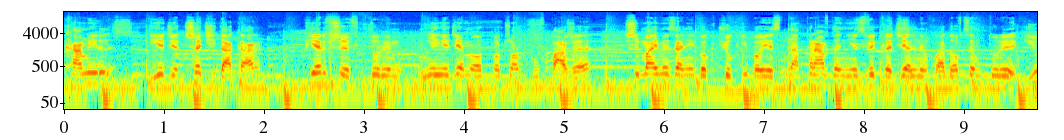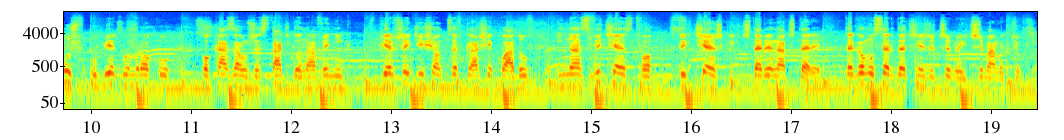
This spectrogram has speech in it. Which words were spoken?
Kamil jedzie trzeci Dakar, pierwszy, w którym nie jedziemy od początku w parze. Trzymajmy za niego kciuki, bo jest naprawdę niezwykle dzielnym kładowcem, który już w ubiegłym roku pokazał, że stać go na wynik pierwszej dziesiątce w klasie kładów i na zwycięstwo w tych ciężkich 4 na 4 Tego mu serdecznie życzymy i trzymamy kciuki.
